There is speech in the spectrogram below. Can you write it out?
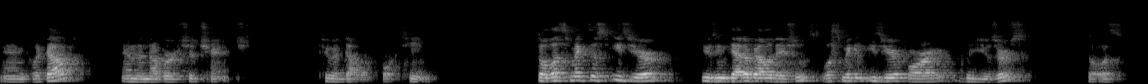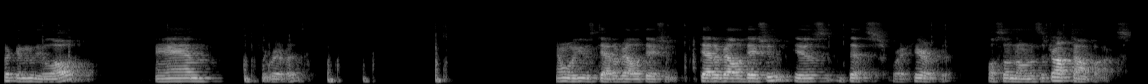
and click out, and the number should change to $1.14. So let's make this easier using data validations. Let's make it easier for the users. So let's click in the low and get rid of it. And we'll use data validation. Data validation is this right here, also known as a drop-down box.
